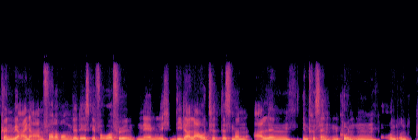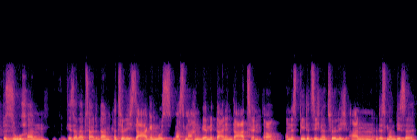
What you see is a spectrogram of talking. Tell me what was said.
können wir eine Anforderung der DSGVO erfüllen, nämlich die da lautet, dass man allen Interessenten, Kunden und, und Besuchern dieser Webseite dann natürlich sagen muss, was machen wir mit deinen Daten. So. Und es bietet sich natürlich an, dass man diese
